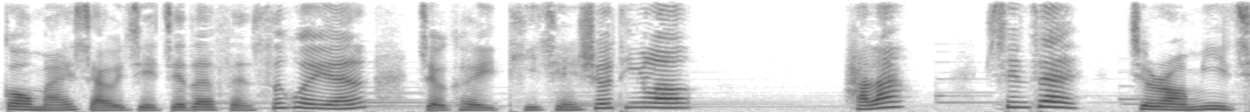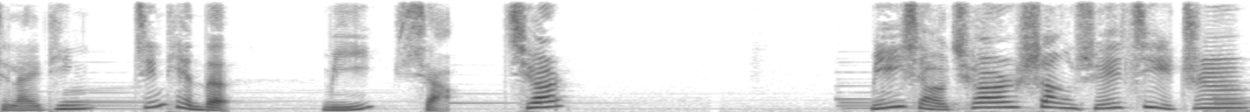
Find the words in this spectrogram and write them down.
购买小鱼姐姐的粉丝会员，就可以提前收听了。好啦，现在就让我们一起来听今天的米小圈儿。米小圈儿上学记之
